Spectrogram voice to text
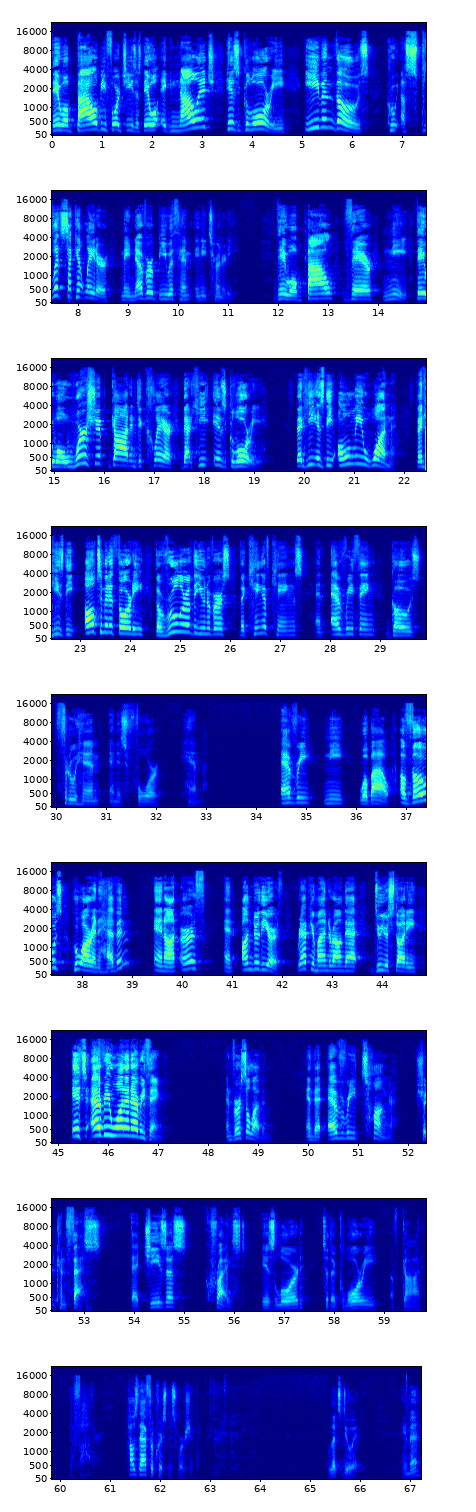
They will bow before Jesus, they will acknowledge his glory, even those who a split second later may never be with him in eternity they will bow their knee. They will worship God and declare that He is glory, that He is the only one, that He's the ultimate authority, the ruler of the universe, the King of kings, and everything goes through Him and is for Him. Every knee will bow. Of those who are in heaven and on earth and under the earth. Wrap your mind around that. Do your study. It's everyone and everything. And verse 11, and that every tongue should confess that Jesus Christ is Lord to the glory of God the Father. How's that for Christmas worship? Let's do it. Amen.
